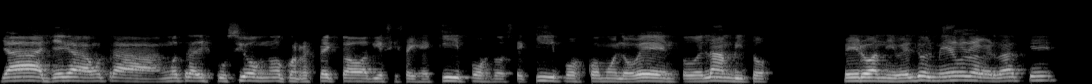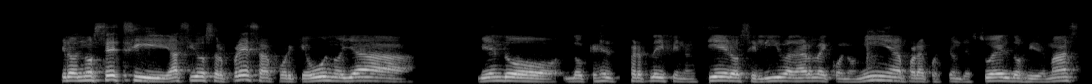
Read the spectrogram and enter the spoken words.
ya llega a otra, otra discusión ¿no? con respecto a 16 equipos, 12 equipos, cómo lo ven, todo el ámbito. Pero a nivel de Olmedo, la verdad que, pero no sé si ha sido sorpresa, porque uno ya viendo lo que es el fair play financiero, si le iba a dar la economía para cuestión de sueldos y demás.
